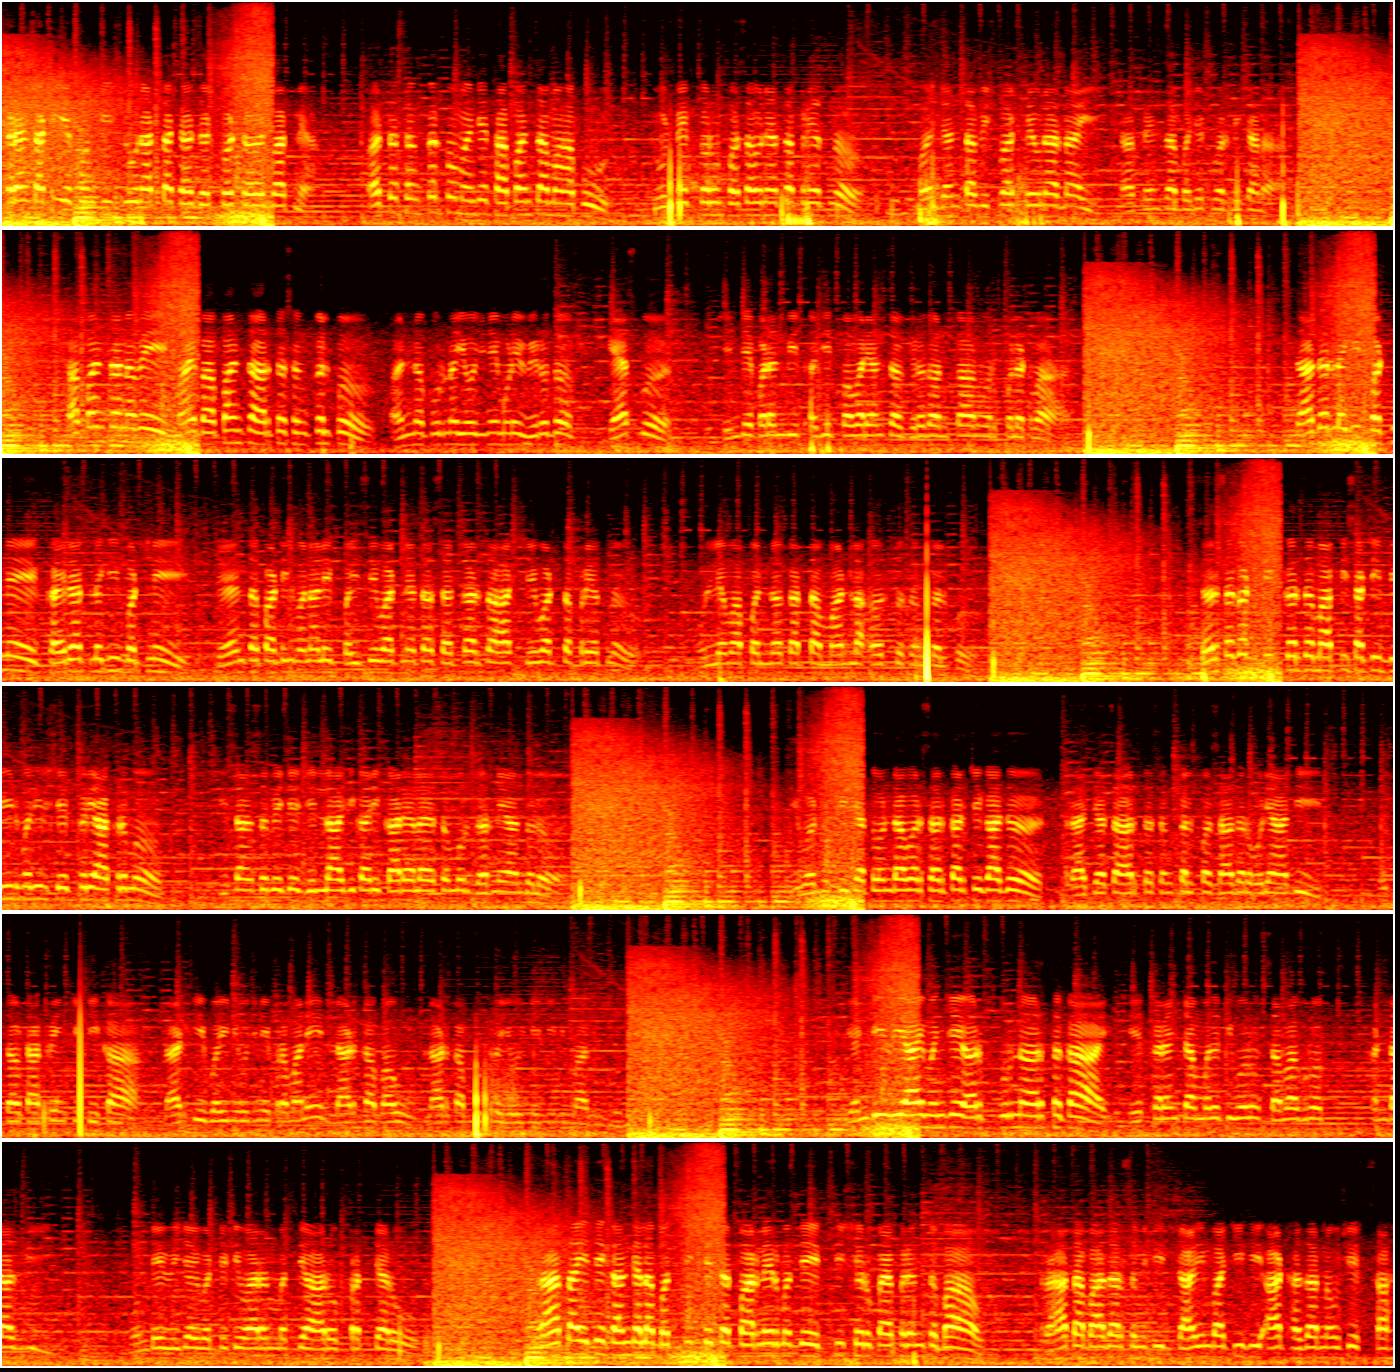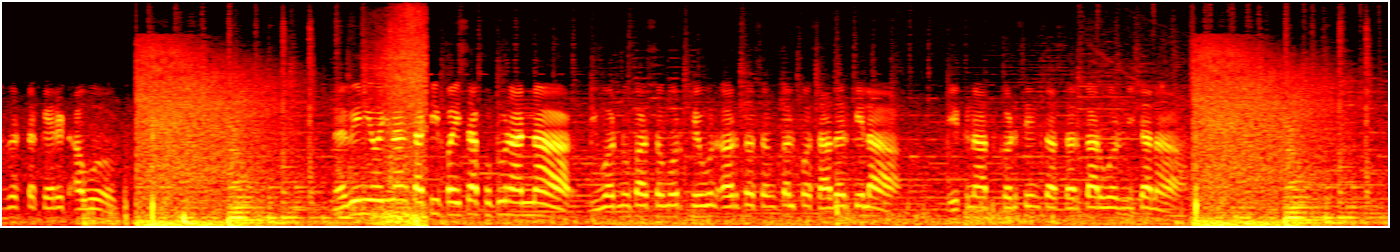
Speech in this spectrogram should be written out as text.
शेतकऱ्यांसाठी एकोणतीस जून आत्ताच्या झटपट ठळक बातम्या. अर्थसंकल्प म्हणजे थापांचा महापूर लुटपेक करून फसवण्याचा प्रयत्न. पण जनता विश्वास ठेवणार नाही ठाकरेंचा बजेटवर निशाणा. थापांचा नव्हे माय बापांचा अर्थसंकल्प. अन्नपूर्ण योजनेमुळे विरोधक गॅसवर. शिंदे फडणवीस अजित पवार यांचा विरोधांकांवर पलटवार. दादर लगी बटणे खैरात लगी बटणे. जयंत पाटील म्हणाले पैसे वाटण्याचा सरकारचा हा शेवटचा प्रयत्न. मूल्यमापन न करता मांडला अर्थसंकल्प. सरसकट पीक कर्ज माफीसाठी बीड मधील शेतकरी आक्रमक. किसान सभेचे जिल्हा अधिकारी कार्यालयासमोर धरणे आंदोलन. निवडणुकीच्या तोंडावर सरकारचे गाजर. राज्याचा अर्थसंकल्प सादर होण्याआधी उद्धव ठाकरेंची टीका लाडकी बहीण योजनेप्रमाणे लाडका भाऊ लाडका पुत्र योजनेची मागणी यन डी व्ही आय म्हणजे अर्थपूर्ण अर्थ काय? शेतकऱ्यांच्या मदतीवरून सभागृह खंडाजगी मुंडे विजय वट्टेटीवारांमध्ये आरोप प्रत्यारोप. राहता येथे कांद्याला बत्तीसशे तर पारनेरमध्ये एकतीसशे रुपयापर्यंत भाव. राहता बाजार समितीत डाळिंबाची ही आठ हजार नऊशे सहासष्ट कॅरेट आवक. नवीन योजनांसाठी पैसा कुठून आणणार? निवडणुका समोर ठेवून अर्थसंकल्प सादर केला. एकनाथ खडसेंचा सरकारवर निशाणा.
